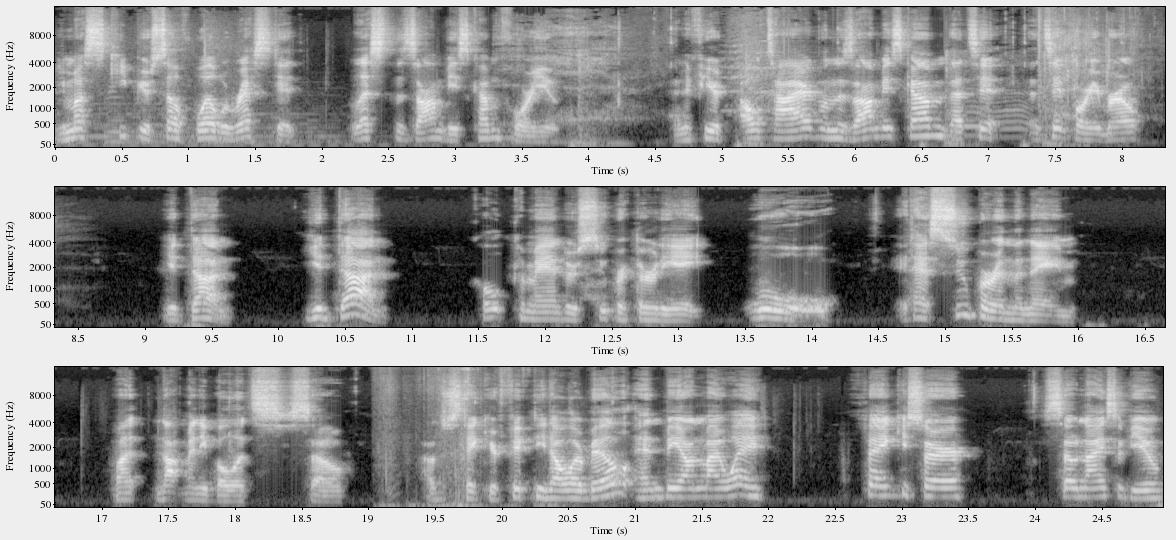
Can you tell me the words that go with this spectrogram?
You must keep yourself well rested, lest the zombies come for you. And if you're all tired when the zombies come, that's it. That's it for you, bro. You're done. You're done! Colt Commander Super 38. Ooh. It has super in the name, but not many bullets, so I'll just take your $50 bill and be on my way. Thank you, sir. So nice of you.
